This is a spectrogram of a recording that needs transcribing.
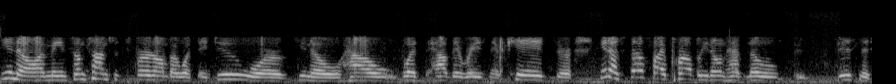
you know, I mean, sometimes it's spurred on by what they do or, you know, how, what, how they're raising their kids or, you know, stuff I probably don't have no business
